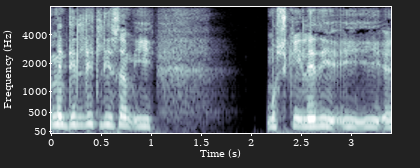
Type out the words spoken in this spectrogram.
men det er lidt ligesom i, måske lidt i, i, i uh,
